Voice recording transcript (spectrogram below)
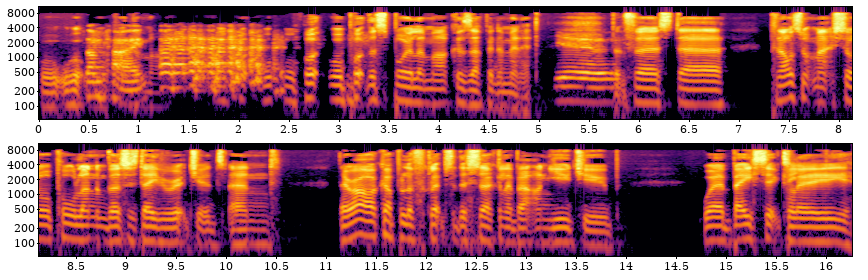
We'll, we'll, Sometime. We'll, put, we'll, we'll put we'll put the spoiler markers up in a minute. Yeah. But first, uh, penultimate match saw Paul London versus Davey Richards, and there are a couple of clips of this circling about on YouTube, where basically,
